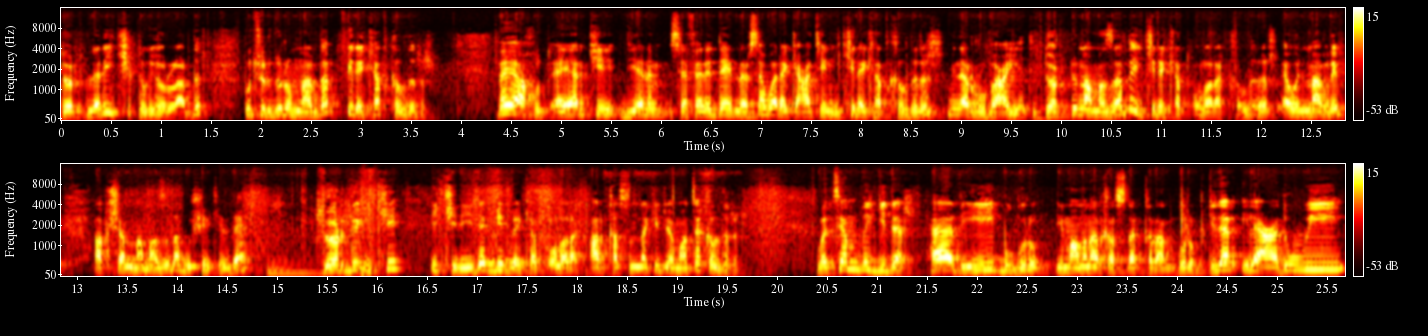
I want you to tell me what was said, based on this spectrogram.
Dörtleri iki kılıyorlardır. Bu tür durumlarda bir rekat kıldırır. Veyahut eğer ki diyelim seferi değillerse ve rekatin iki rekat kıldırır. Mine rubaiyeti. Dörtlü namazlar da iki rekat olarak kıldırır. Evil mağrib. Akşam namazı da bu şekilde. Dördü iki, ikiliyi de bir rekat olarak arkasındaki cemaate kıldırır. Ve temdi gider. Hadi bu grup, imamın arkasında kılan grup gider. ile aduvi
